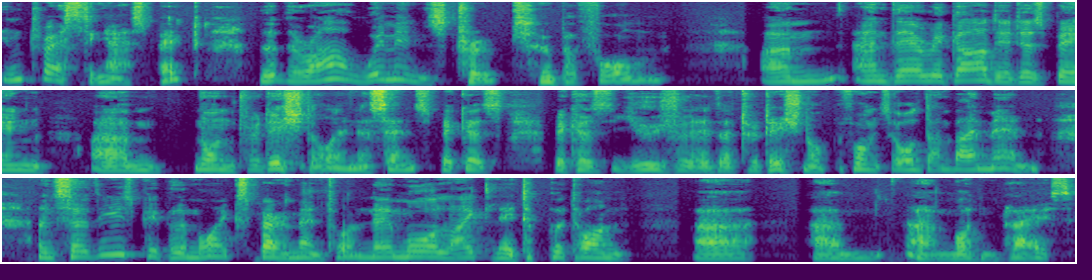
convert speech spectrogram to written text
interesting aspect that there are women's troupes who perform, um, and they're regarded as being um, non-traditional in a sense because because usually the traditional performance are all done by men, and so these people are more experimental and they're more likely to put on uh, um, uh, modern plays.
